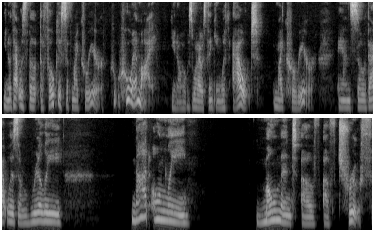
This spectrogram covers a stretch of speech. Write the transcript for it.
you know, that was the, the focus of my career. Who, who am I? You know, it was what I was thinking without my career. And so that was a really not only moment of, of truth,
